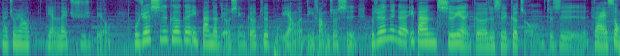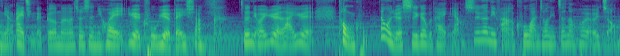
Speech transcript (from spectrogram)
那就让眼泪继续流。我觉得诗歌跟一般的流行歌最不一样的地方，就是我觉得那个一般失恋歌，就是各种就是在颂扬爱情的歌呢，就是你会越哭越悲伤，就是你会越来越痛苦。但我觉得诗歌不太一样，诗歌你反而哭完之后，你真的会有一种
